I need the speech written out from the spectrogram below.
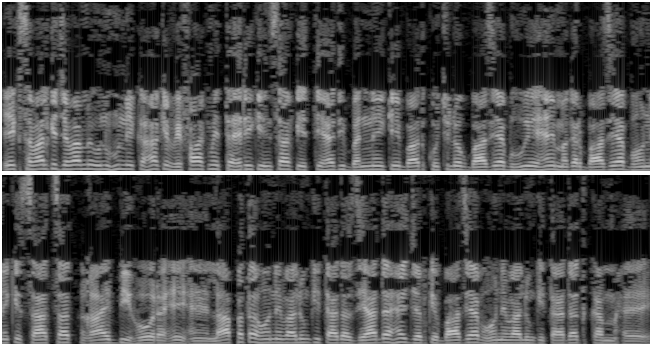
ایک سوال کے جواب میں انہوں نے کہا کہ وفاق میں تحریک انصاف کے اتحادی بننے کے بعد کچھ لوگ بازیاب ہوئے ہیں، مگر بازیاب ہونے کے ساتھ ساتھ غائب بھی ہو رہے ہیں۔ لاپتہ ہونے والوں کی تعداد زیادہ ہے، جبکہ بازیاب ہونے والوں کی تعداد کم ہے۔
